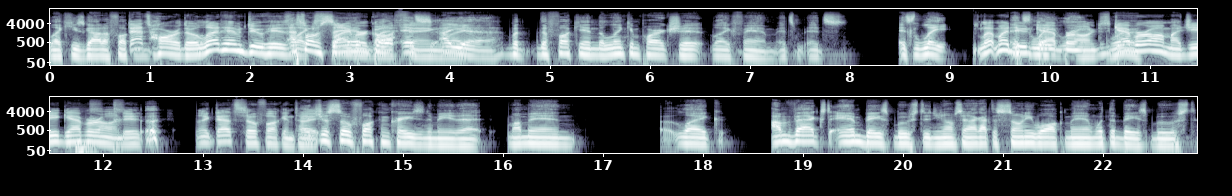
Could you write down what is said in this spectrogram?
like he's got a fucking. That's hard though. Let him do his That's like what I'm saying. cyber goth thing. uh, like- yeah, but the fucking the Linkin Park shit, like fam, it's it's it's late. Let my dude It's late, gab late. on. Just We're- on, my G. Gabber on, dude. like that's so fucking tight. It's just so fucking crazy to me that my man, uh, like, I'm vaxxed and bass boosted. You know what I'm saying? I got the Sony Walkman with the bass boost.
